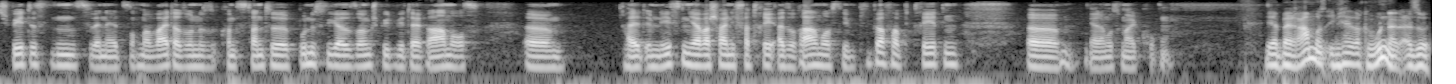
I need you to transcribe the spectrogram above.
spätestens, wenn er jetzt nochmal weiter so eine konstante Bundesliga-Saison spielt, wird der Ramos ähm, halt im nächsten Jahr wahrscheinlich vertreten, also Ramos den Pieper vertreten. Ähm, ja, da muss man halt gucken. Ja, bei Ramos, ich mich hat auch gewundert, also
